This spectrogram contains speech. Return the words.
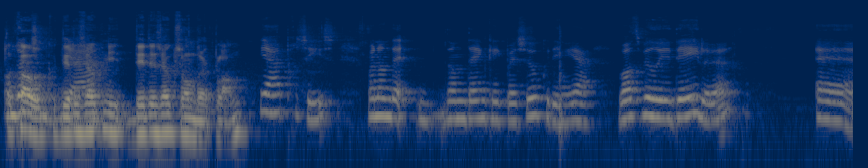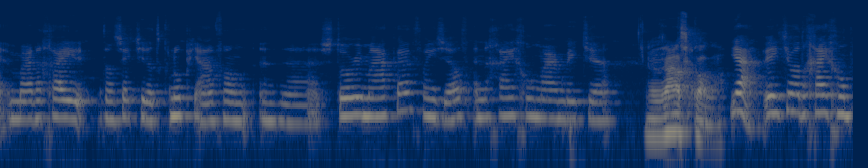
Toch omdat je- ook, dit, is ook niet, dit is ook zonder plan. Ja, precies. Maar dan, de- dan denk ik bij zulke dingen, ja, wat wil je delen? Eh, maar dan, ga je, dan zet je dat knopje aan van een eh, story maken van jezelf. En dan ga je gewoon maar een beetje, Raaskallen. ja, weet je wel, dan ga je gewoon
